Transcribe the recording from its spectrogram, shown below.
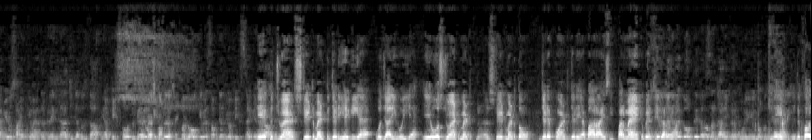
ਐਮਯੂ ਸਾਈਨ ਨਹੀਂ ਹੋਇਆ ਤਾਂ ਫਿਰ ਇੰਨਾ ਚੀਜ਼ਾਂ ਤੁਸੀਂ ਦੱਸਦੀਆਂ ਫਿਕਸ ਹੋ ਚੁੱਕੀਆਂ ਨੇ। ਉਹ ਲੋਕ ਕਿਵੇਂ ਸਮਝਣ ਵੀ ਉਹ ਫਿਕਸ ਹੈਗੇ? ਇੱਕ ਜੁਆਇੰਟ ਸਟੇਟਮੈਂਟ ਜਿਹੜੀ ਹੈਗੀ ਹੈ ਉਹ ਜਾਰੀ ਹੋਈ ਹੈ। ਇਹ ਉਸ ਜੁਆਇੰਟ ਸਟੇਟਮੈਂਟ ਤੋਂ ਜਿਹੜੇ ਪੁਆਇੰਟ ਜਿਹੜੇ ਆ ਬਾਹਰ ਆਏ ਸੀ। ਪਰ ਮੈਂ ਇੱਕ ਬੇਨਤੀ ਕਰਦਾ ਜਨਤਕ ਤੌਰ ਤੇ ਕਰੋ ਨਾ ਜਾਰੀ ਫਿਰ ਪੂਰੀ ਲੋਕਾਂ ਨੂੰ ਨਹੀਂ ਦੇਖੋ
